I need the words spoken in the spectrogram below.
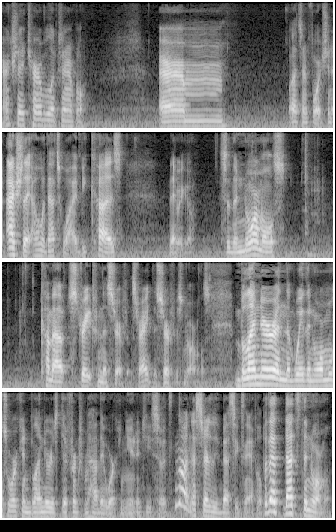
Actually, a terrible example. Um, well, that's unfortunate. Actually, oh, that's why. Because, there we go. So the normals come out straight from the surface, right? The surface normals. Blender and the way the normals work in Blender is different from how they work in Unity, so it's not necessarily the best example, but that, that's the normal.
